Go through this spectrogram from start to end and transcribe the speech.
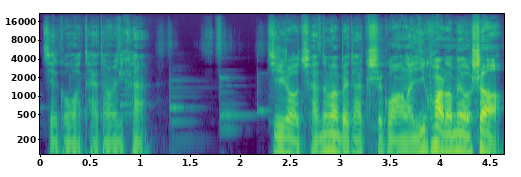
结果我抬头一看鸡肉全他妈被他吃光了一块都没有剩。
